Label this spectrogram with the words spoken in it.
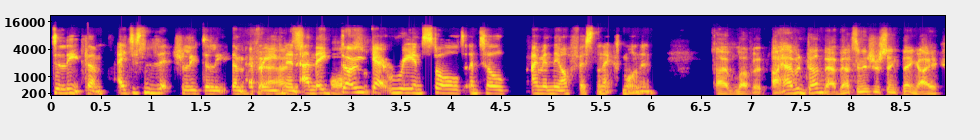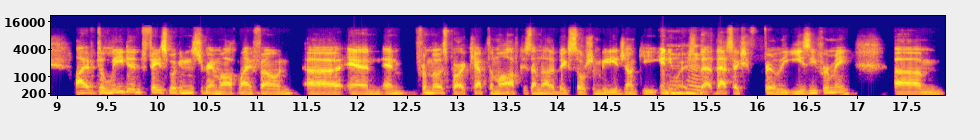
delete them. I just literally delete them every That's evening, and they awesome. don't get reinstalled until I'm in the office the next morning. I love it. I haven't done that. That's an interesting thing. I I've deleted Facebook and Instagram off my phone, uh, and and for the most part kept them off because I'm not a big social media junkie anyway. Mm-hmm. So that that's actually fairly easy for me. Um,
